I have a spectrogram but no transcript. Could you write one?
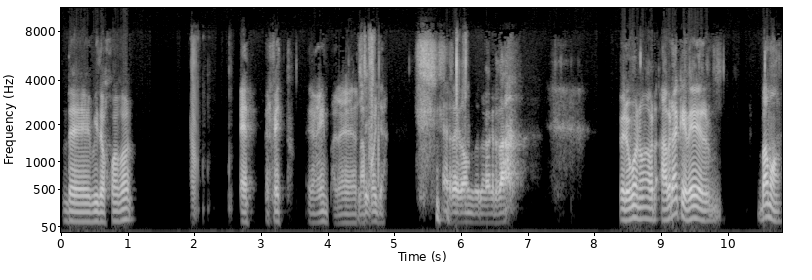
de videojuegos, es perfecto. El Game Pass es la polla. Es redondo, la verdad. Pero bueno, habrá que ver. Vamos,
